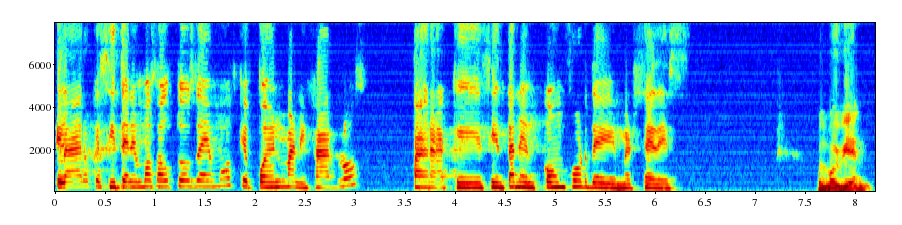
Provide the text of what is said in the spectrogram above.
Claro que sí, tenemos autos demos que pueden manejarlos para que sientan el confort de Mercedes. Pues muy bien,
